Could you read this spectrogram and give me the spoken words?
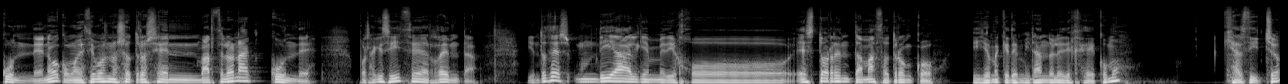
cunde, ¿no? Como decimos nosotros en Barcelona, cunde. Pues aquí se dice renta. Y entonces un día alguien me dijo, esto renta mazo tronco. Y yo me quedé mirando y le dije, ¿cómo? ¿Qué has dicho?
